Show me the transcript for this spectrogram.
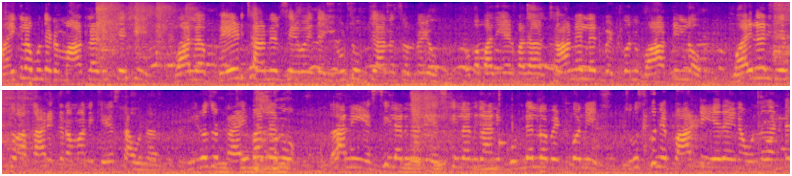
మైకుల ముందట మాట్లాడిచ్చేసి వాళ్ళ పేడ్ ఛానల్స్ ఏవైతే యూట్యూబ్ ఛానల్స్ ఉన్నాయో ఒక పదిహేను పదహారు ఛానళ్ళని పెట్టుకొని వాటిల్లో వైరల్ చేస్తూ ఆ కార్యక్రమాన్ని చేస్తూ ఉన్నారు. ఈరోజు ట్రైబల్లను కానీ ఎస్సీలను కానీ ఎస్టీలను కానీ గుండెల్లో పెట్టుకొని చూసుకునే పార్టీ ఏదైనా ఉన్నదంటే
